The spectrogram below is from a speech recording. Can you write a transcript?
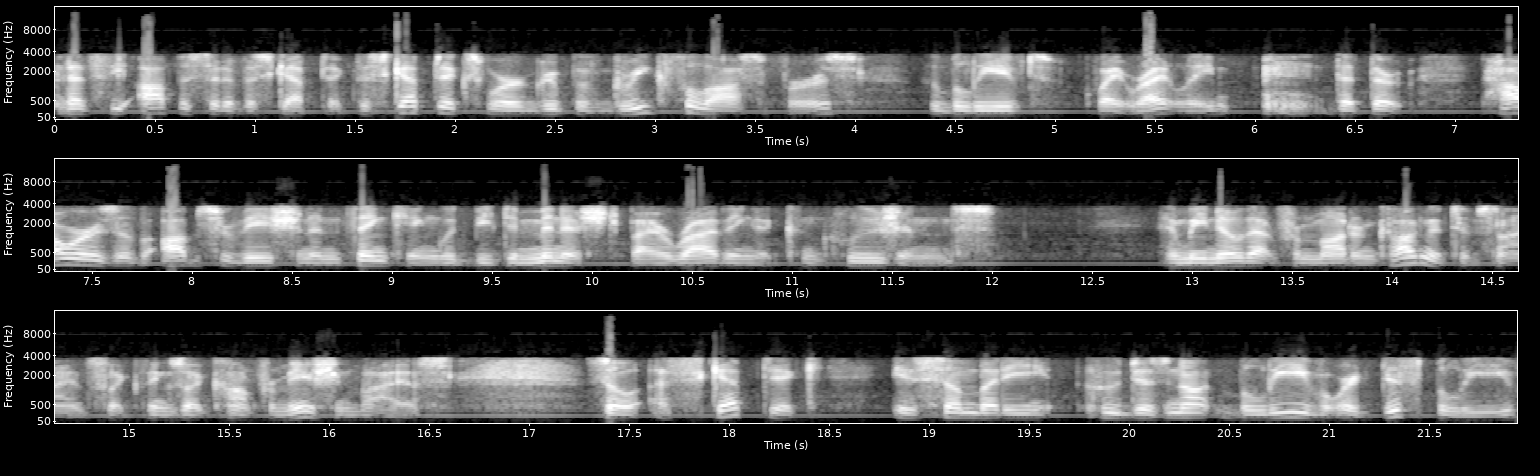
that's the opposite of a skeptic. The skeptics were a group of Greek philosophers who believed, quite rightly, that their powers of observation and thinking would be diminished by arriving at conclusions. And we know that from modern cognitive science, like things like confirmation bias. So a skeptic is somebody who does not believe or disbelieve.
